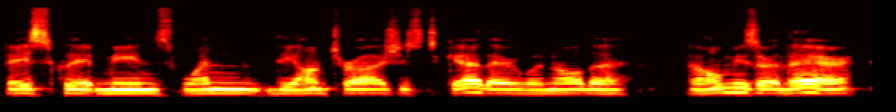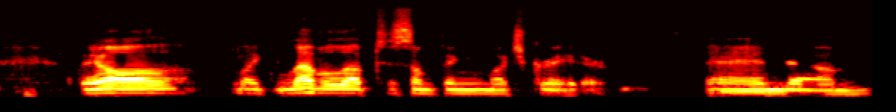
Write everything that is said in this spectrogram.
basically it means when the entourage is together, when all the, the homies are there, they all like level up to something much greater. And um,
